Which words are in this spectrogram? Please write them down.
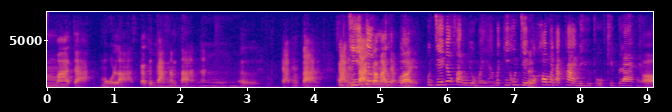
ำมาจากโมลาสก็คือกากน้ำตาลนะอืมเออ กากน้ำตาลคุณกากจี๊ดน้ำตาลยังก็มาจากอ้อยคุณจี๊ดยังฟังอยู่ไหมอะเมื่อกี้คุณจี๊ดก็เข้ามาทักทายใน YouTube คลิปแรกไงอ๋อ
